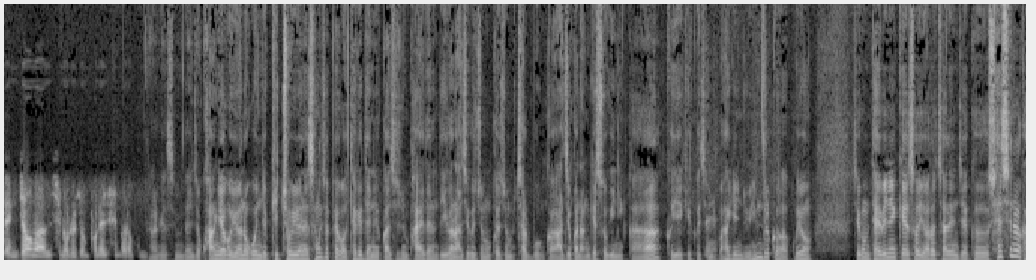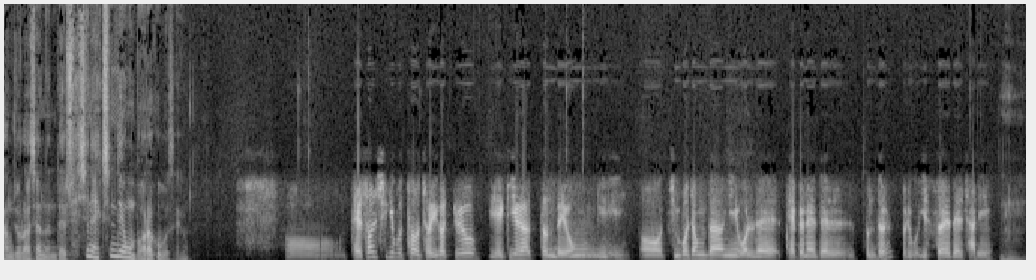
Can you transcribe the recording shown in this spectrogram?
냉정한 신호를 좀 보내주신 거라고 봅니다. 알겠습니다. 이제 광역의원하고 이제 기초위원회 성적표가 어떻게 되는지까지 좀 봐야 되는데 이건 아직은 좀그좀잘 뭔가 아직은 안개 속이니까 그 얘기까지 네. 좀 하기는 좀 힘들 것 같고요. 지금 대변인께서 여러 차례 이제 그 쇄신을 강조를 하셨는데 쇄신의 핵심 내용은 뭐라고 보세요? 어, 대선 시기부터 저희가 쭉 얘기했던 내용이, 어, 진보정당이 원래 대변해야 될 분들, 그리고 있어야 될 자리, 음,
